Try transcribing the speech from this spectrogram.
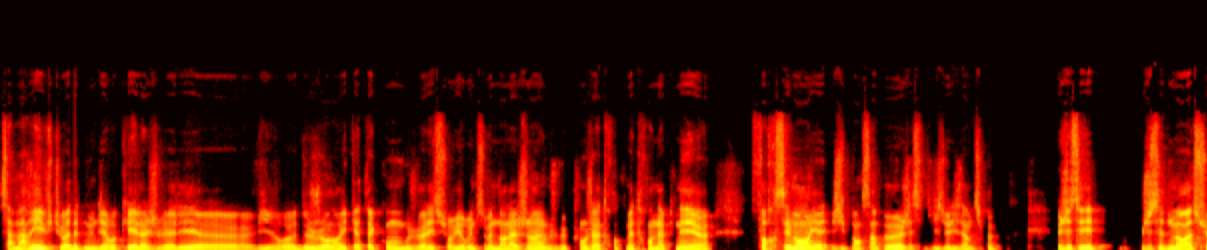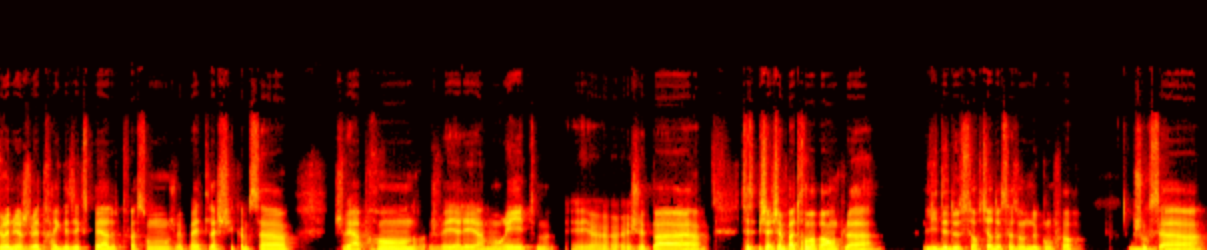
ça m'arrive, tu vois, de me dire, OK, là, je vais aller euh, vivre deux jours dans les catacombes, ou je vais aller survivre une semaine dans la jungle, je vais plonger à 30 mètres en apnée. Euh, forcément, j'y pense un peu, j'essaie de visualiser un petit peu. Mais j'essaie, de me rassurer, de dire, je vais être avec des experts de toute façon, je ne vais pas être lâché comme ça, je vais apprendre, je vais y aller à mon rythme, et euh, je vais pas... J'aime pas trop, par exemple, l'idée de sortir de sa zone de confort. Je trouve que ça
